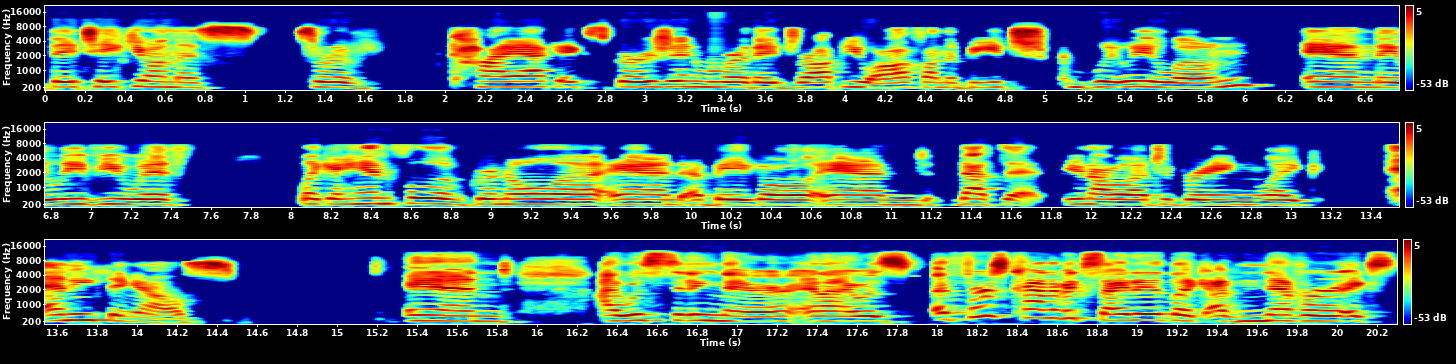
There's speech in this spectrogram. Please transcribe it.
they take you on this sort of kayak excursion where they drop you off on the beach completely alone, and they leave you with like a handful of granola and a bagel and that's it. You're not allowed to bring like anything else. and i was sitting there and i was at first kind of excited like i've never ex-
